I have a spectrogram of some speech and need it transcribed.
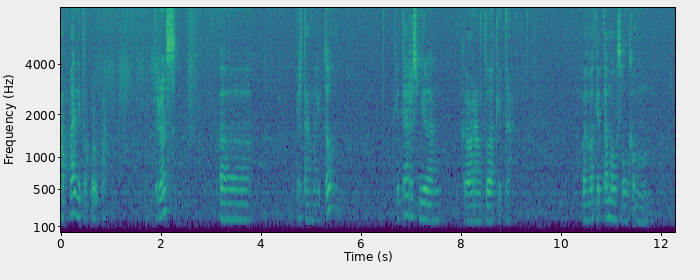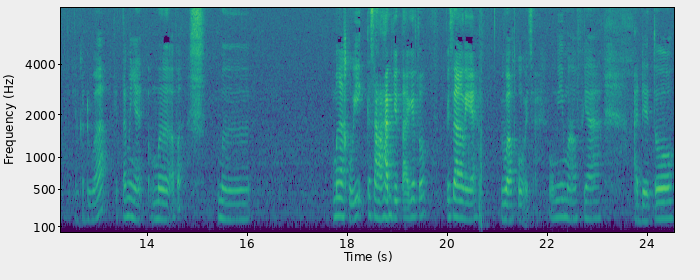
apa gitu aku lupa terus eh, pertama itu kita harus bilang ke orang tua kita bahwa kita mau sungkem yang kedua kita menya- me- apa me- mengakui kesalahan kita gitu misalnya ya ibu aku misalnya umi maaf ya. Ada tuh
